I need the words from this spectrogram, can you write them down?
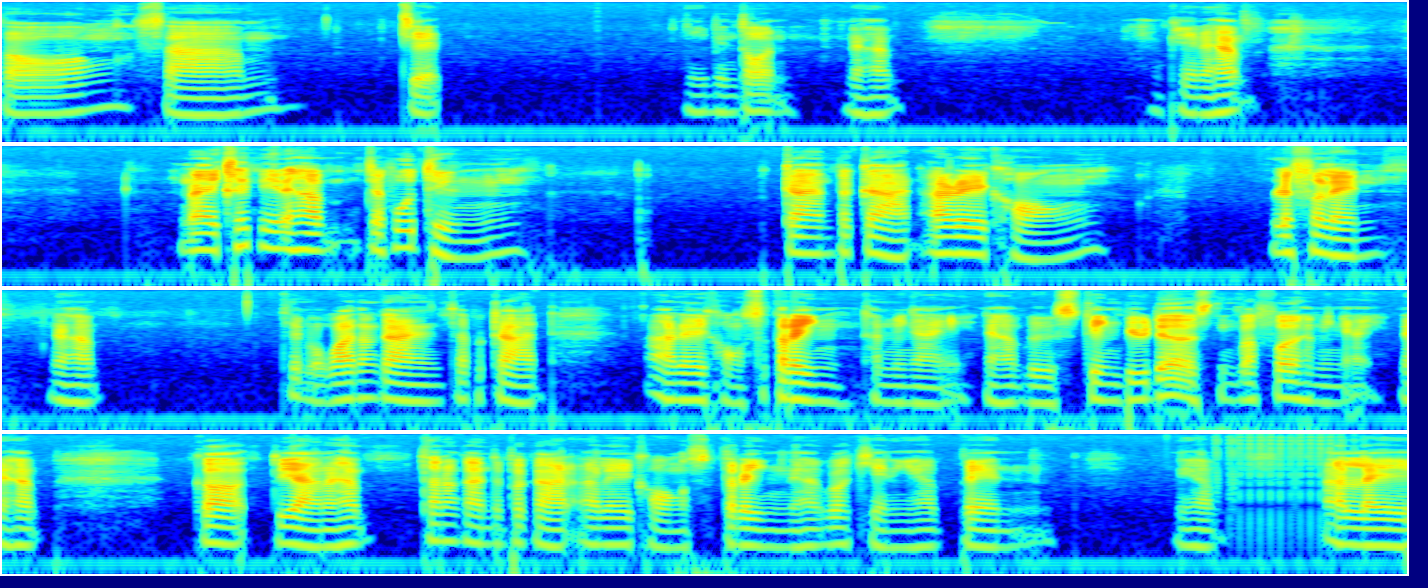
สองสามเจ็ดนี้เป็นต้นนะครับโอเคนะครับ ในคลิปนี้นะครับจะพูดถึงการประกาศ array ของ reference นะครับเช่นบอกว่าต้องการจะประกาศ array ของ string ทำยังไงนะครับ หรือ string builder string buffer ทำยังไงนะครับ ก็ตัวอย่างนะครับ ถ้าต้องการจะประกาศ array ของ string นะครับ ก็เขียนอย่างนี้ครับเป็น นี่ครับ array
